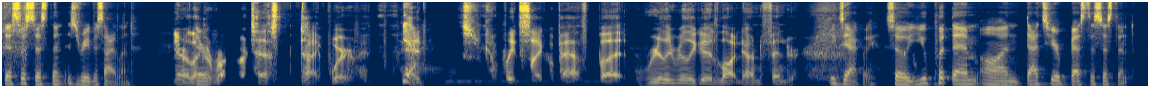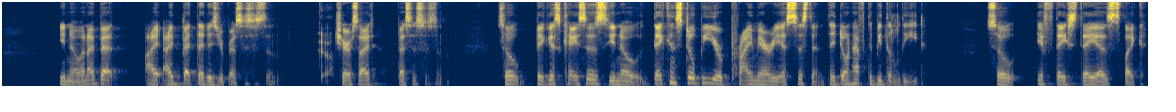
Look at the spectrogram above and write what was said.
this assistant is Revis Island. Know, like They're- a test type where Yeah. head- complete psychopath, but really, really good lockdown defender. Exactly. So you put them on. That's your best assistant. You know, and I bet I, I bet that is your best assistant. Yeah. Chair side, best assistant. So biggest cases, you know, they can still be your primary assistant. They don't have to be the lead. So if they stay as like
